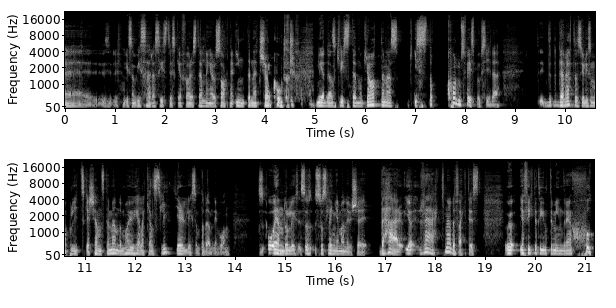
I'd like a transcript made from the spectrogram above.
eh, liksom vissa rasistiska föreställningar och saknar internetkörkort. Medan Kristdemokraternas i Stockholms Facebook-sida, den rättas ju liksom av politiska tjänstemän, de har ju hela kanslier liksom på den nivån. Och ändå liksom, så, så, slänger man ur sig det här. Jag räknade faktiskt, och jag fick det till inte mindre än 17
